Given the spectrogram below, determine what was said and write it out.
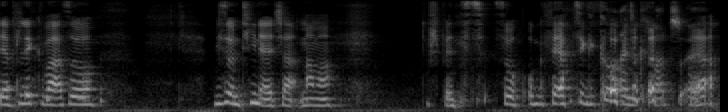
Der Blick war so wie so ein Teenager. Mama, du spinnst. So ungefähr hat sie geguckt. So ein Quatsch, ey. Ja.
